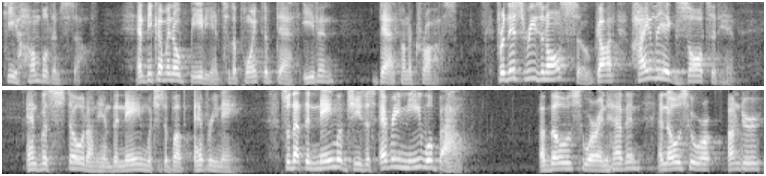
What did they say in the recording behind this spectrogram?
he humbled himself and becoming obedient to the point of death, even death on a cross. For this reason also, God highly exalted him and bestowed on him the name which is above every name, so that the name of Jesus every knee will bow of those who are in heaven and those who are under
